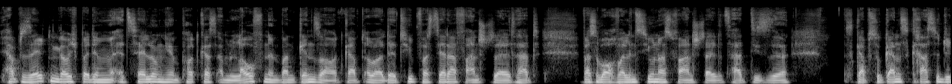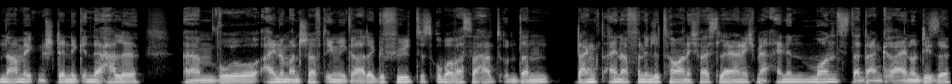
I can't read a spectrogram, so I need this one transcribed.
ich habe selten, glaube ich, bei den Erzählungen hier im Podcast am laufenden Band Gänsehaut gehabt, aber der Typ, was der da veranstaltet hat, was aber auch Valenciunas veranstaltet hat, diese, es gab so ganz krasse Dynamiken ständig in der Halle, ähm, wo eine Mannschaft irgendwie gerade gefühlt das Oberwasser hat und dann dankt einer von den Litauern, ich weiß leider nicht mehr, einen Monsterdank rein und diese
